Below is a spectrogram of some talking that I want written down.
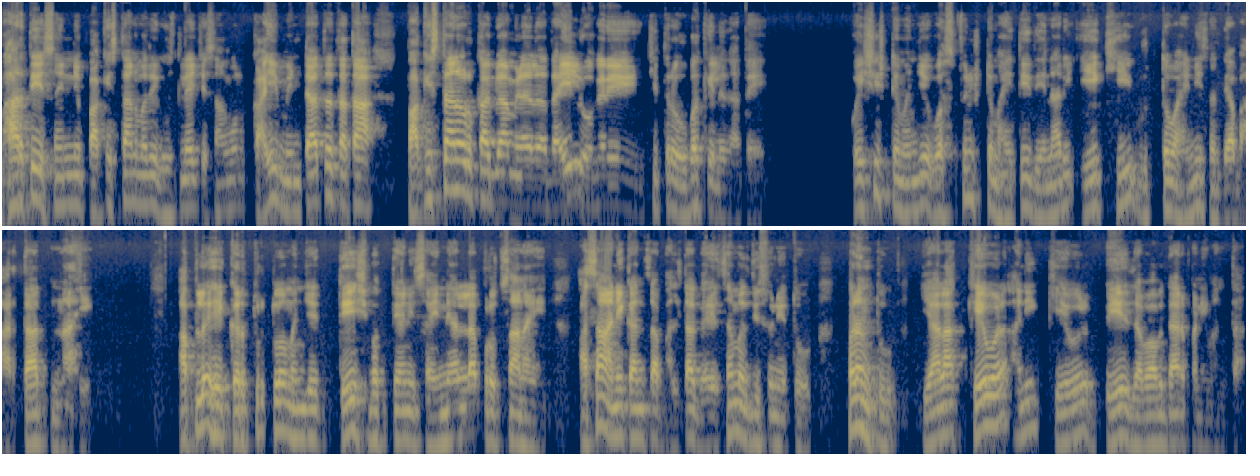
भारतीय सैन्य पाकिस्तानमध्ये घुसल्याचे सांगून काही मिनिटातच आता पाकिस्तानवर कब्जा मिळाला जाईल वगैरे चित्र उभं केलं जात आहे वैशिष्ट्य म्हणजे वस्तुनिष्ठ माहिती देणारी एकही वृत्तवाहिनी सध्या भारतात नाही. आपलं हे कर्तृत्व म्हणजे देशभक्ती आणि सैन्याला प्रोत्साहन आहे असा अनेकांचा भलता गैरसमज दिसून येतो. परंतु याला केवळ आणि केवळ बेजबाबदारपणे म्हणतात.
